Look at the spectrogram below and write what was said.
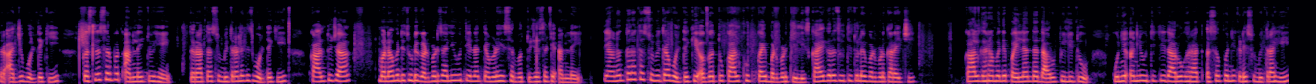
तर आजी बोलते की कसलं सरबत आणलंय तू हे? तर आता सुमित्रा लगेच बोलते की काल तुझ्या मनामध्ये थोडी गडबड झाली होती ना त्यामुळे हे सरबत तुझ्यासाठी आणलंय. त्यानंतर आता सुमित्रा बोलते की अगं तू काल खूप काही बडबड केलीस. काय गरज होती तुला बडबड करायची? काल घरामध्ये पहिल्यांदा दारू पिली तू. कुणी आणली होती ती दारू घरात? असं पण इकडे सुमित्रा ही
